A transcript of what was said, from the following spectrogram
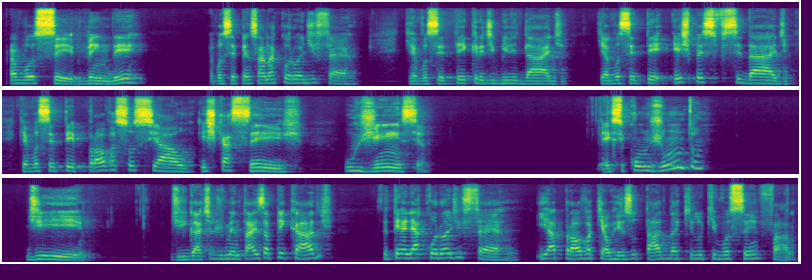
para você vender é você pensar na coroa de ferro, que é você ter credibilidade, que é você ter especificidade, que é você ter prova social, escassez, urgência. Esse conjunto de, de gatilhos mentais aplicados, você tem ali a coroa de ferro e a prova que é o resultado daquilo que você fala.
